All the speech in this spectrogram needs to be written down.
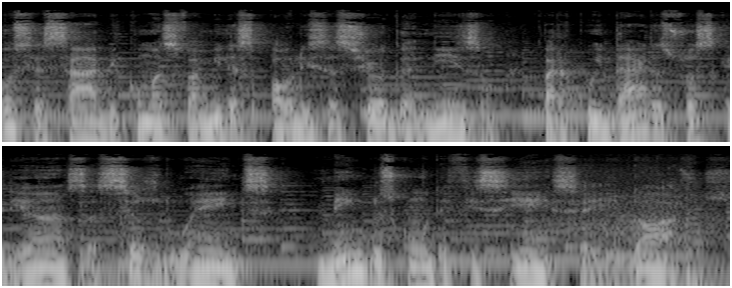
Você sabe como as famílias paulistas se organizam para cuidar das suas crianças, seus doentes, membros com deficiência e idosos?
